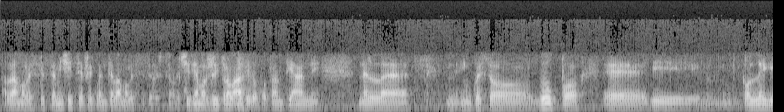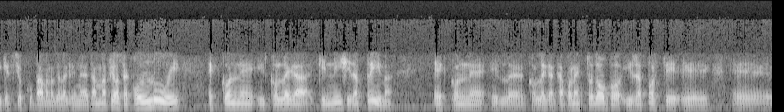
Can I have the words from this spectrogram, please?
avevamo le stesse amicizie e frequentavamo le stesse persone. Ci siamo ritrovati dopo tanti anni nel, in questo gruppo eh, di colleghi che si occupavano della criminalità mafiosa, con lui e con il collega Chinnici da prima e con il collega Caponetto dopo i rapporti eh, eh,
